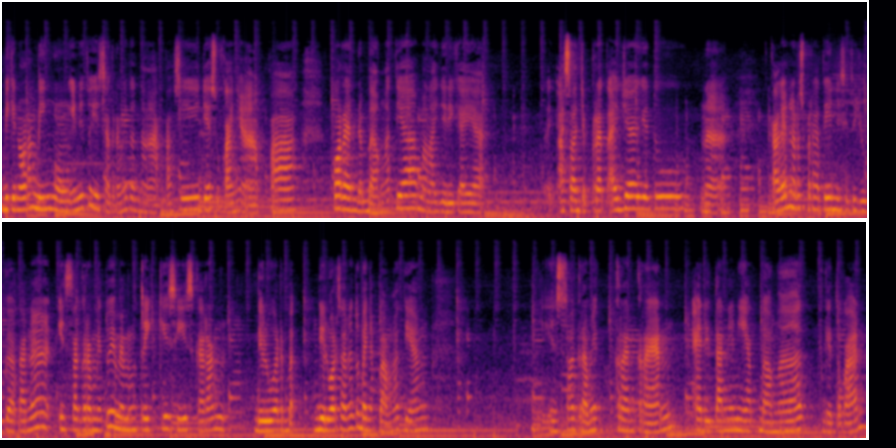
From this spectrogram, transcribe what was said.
bikin orang bingung ini tuh Instagramnya tentang apa sih dia sukanya apa kok random banget ya malah jadi kayak asal jepret aja gitu nah kalian harus perhatiin di situ juga karena Instagram itu ya memang tricky sih sekarang di luar di luar sana tuh banyak banget yang Instagramnya keren-keren, editannya niat banget gitu kan.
